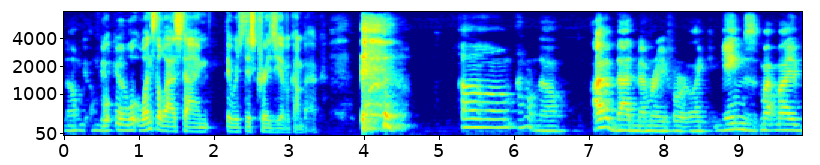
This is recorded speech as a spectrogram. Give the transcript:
no, I'm, I'm good. W- to go. when's the last time there was this crazy of a comeback? um, I don't know. I have a bad memory for like games. My, my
